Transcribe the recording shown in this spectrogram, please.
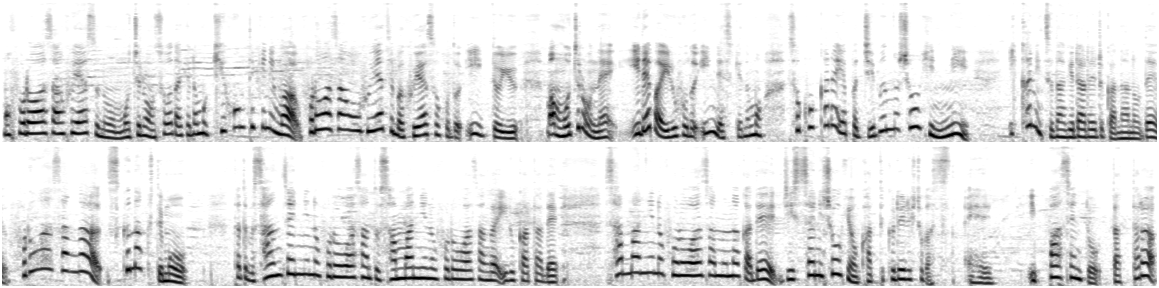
まあ、フォロワーさん増やすのももちろんそうだけども、基本的にはフォロワーさんを増やせば増やすほどいいという、まあもちろんね、いればいるほどいいんですけども、そこからやっぱ自分の商品にいかにつなげられるかなので、フォロワーさんが少なくても、例えば3000人のフォロワーさんと3万人のフォロワーさんがいる方で、3万人のフォロワーさんの中で実際に商品を買ってくれる人が、えー、1%だったら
